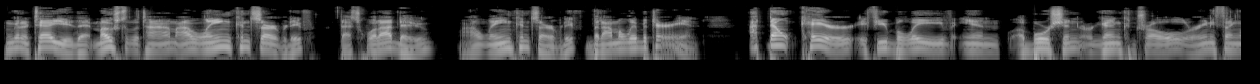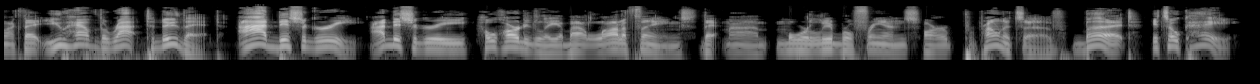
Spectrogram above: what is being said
I'm going to tell you that most of the time I lean conservative. That's what I do. I lean conservative, but I'm a libertarian. I don't care if you believe in abortion or gun control or anything like that. You have the right to do that. I disagree. I disagree wholeheartedly about a lot of things that my more liberal friends are proponents of, but it's okay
